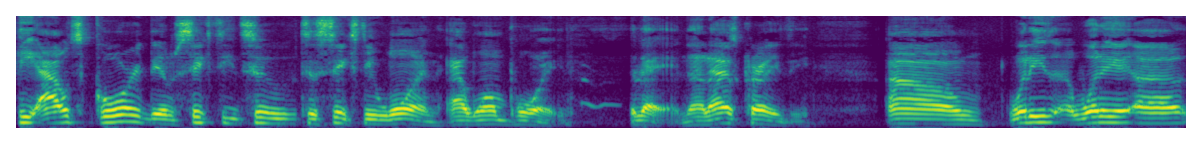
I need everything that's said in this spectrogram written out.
He outscored them 62 to 61 at one point. now that's crazy. Um, what he, what he, uh,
